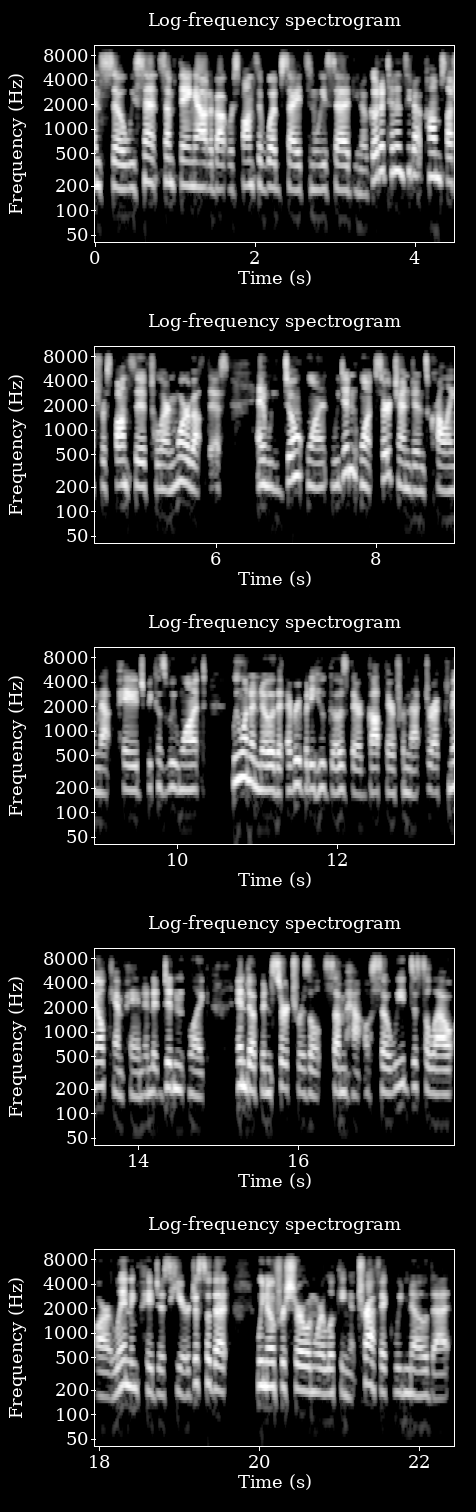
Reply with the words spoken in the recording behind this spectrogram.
And so we sent something out about responsive websites and we said, you know, go to tendenci.com slash responsive to learn more about this. And we don't want, we didn't want search engines crawling that page because we want we want to know that everybody who goes there got there from that direct mail campaign and it didn't like end up in search results somehow. So we disallow our landing pages here just so that we know for sure when we're looking at traffic, we know that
